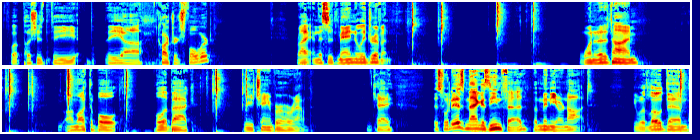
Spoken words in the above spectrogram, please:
It's what pushes the the uh, cartridge forward, right? And this is manually driven, one at a time. You unlock the bolt, pull it back, rechamber around. Okay, this one is magazine fed, but many are not. You would load them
